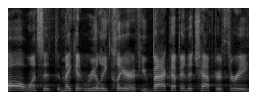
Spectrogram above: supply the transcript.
Paul wants it to make it really clear. If you back up into chapter 3,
